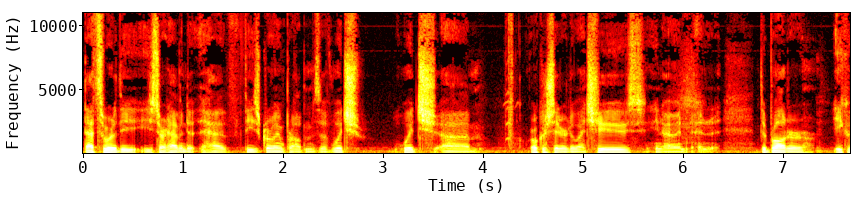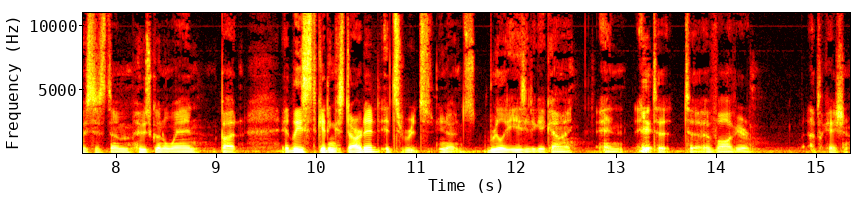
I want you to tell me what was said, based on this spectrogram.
That's where the you start having to have these growing problems of which which um, orchestrator do I choose? You know, and, and the broader ecosystem, who's going to win? But at least getting started, it's, it's you know it's really easy to get going and, and Yeah. to, to evolve your application.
